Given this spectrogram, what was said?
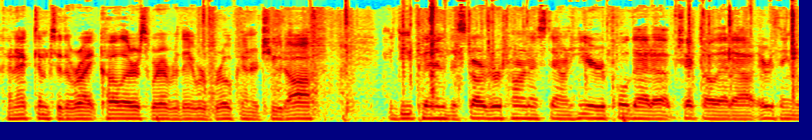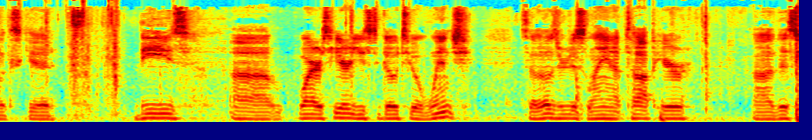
connect them to the right colors wherever they were broken or chewed off. I depinned the starter harness down here, pulled that up, checked all that out. Everything looks good. These uh, wires here used to go to a winch. So those are just laying up top here. Uh, this,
